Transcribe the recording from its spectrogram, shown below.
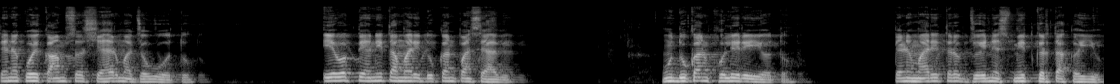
તેને કોઈ કામસર શહેરમાં જવું હતું. એ વખતે અનિતા મારી દુકાન પાસે આવી. હું દુકાન ખોલી રહ્યો હતો. તેણે મારી તરફ જોઈને સ્મિત કરતા કહ્યું,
